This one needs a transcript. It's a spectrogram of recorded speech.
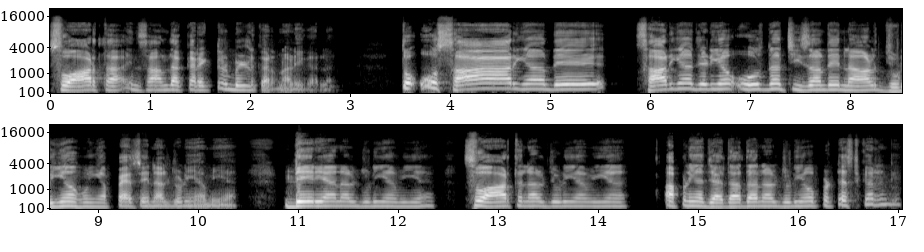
ਸਵਾਰਥ ਆ, ਇਨਸਾਨ ਦਾ ਕੈਰੈਕਟਰ ਬਿਲਡ ਕਰਨ ਵਾਲੀ ਗੱਲ ਹੈ ਤਾਂ ਉਹ ਸਾਰੀਆਂ ਦੇ, ਸਾਰੀਆਂ ਜਿਹੜੀਆਂ ਉਹਨਾਂ ਚੀਜ਼ਾਂ ਦੇ ਨਾਲ ਜੁੜੀਆਂ ਹੋਈਆਂ, ਪੈਸੇ ਨਾਲ ਜੁੜੀਆਂ ਹੋਈਆਂ, ਡੇਰਿਆਂ ਨਾਲ ਜੁੜੀਆਂ ਹੋਈਆਂ, ਸਵਾਰਥ ਨਾਲ ਜੁੜੀਆਂ ਹੋਈਆਂ ਆਪਣੀਆਂ ਜਾਇਦਾਦਾਂ ਨਾਲ ਜੁੜੀਆਂ ਉਹ ਪ੍ਰੋਟੈਸਟ ਕਰਨਗੇ।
